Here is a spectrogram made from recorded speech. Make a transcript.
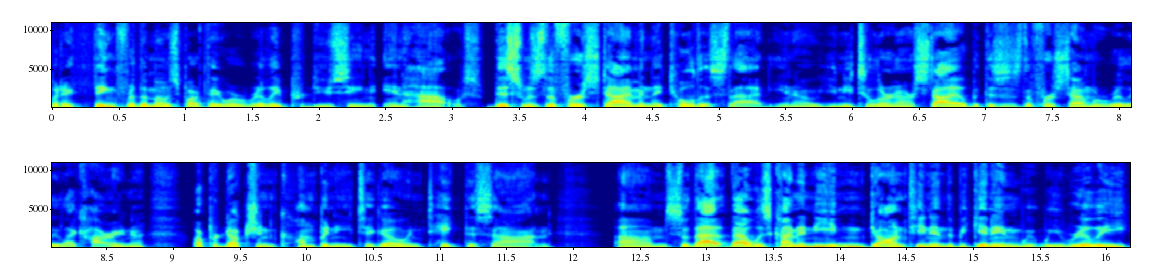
but I think for the most part they were really producing in house. This was the first time, and they told us that you know you need to learn our style, but this is the first time we're really like hiring a, a production company to go and take this on. Um, so that that was kind of neat and daunting in the beginning. We, we really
